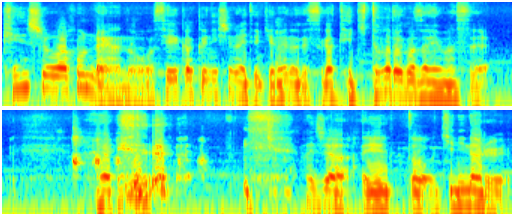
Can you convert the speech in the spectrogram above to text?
検証は本来、あの、正確にしないといけないのですが、適当でございます。はい。はい、じゃあ、えっ、と、気になる、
